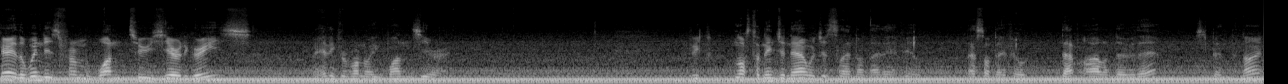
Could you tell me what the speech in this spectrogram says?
Okay, the wind is from 120 degrees. We're heading for runway 10. If we lost an engine now, we'd just land on that airfield. That's not airfield, that island over there. Spend the night.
